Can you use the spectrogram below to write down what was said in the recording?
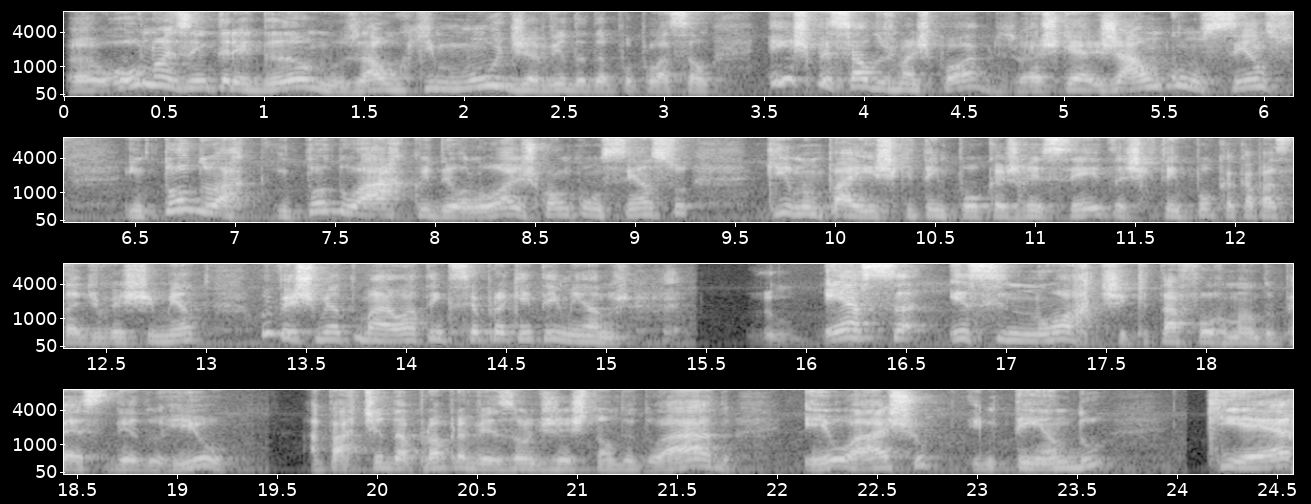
Ah, ou nós entregamos algo que mude a vida da população, em especial dos mais pobres. Eu acho que é, já há um consenso em todo, em todo o arco ideológico, há um consenso que num país que tem poucas receitas, que tem pouca capacidade de investimento, o investimento maior tem que ser para quem tem menos. Essa, esse norte que está formando o PSD do Rio, a partir da própria visão de gestão do Eduardo, eu acho, entendo, que é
